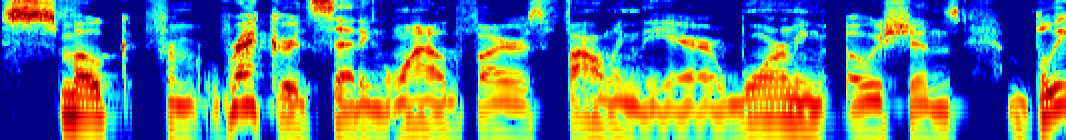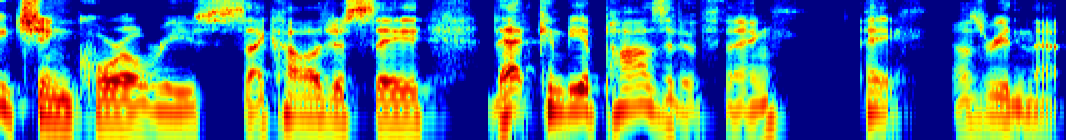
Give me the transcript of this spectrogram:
smoke from record setting wildfires fouling the air, warming oceans, bleaching coral reefs. Psychologists say that can be a positive thing. Hey, I was reading that.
